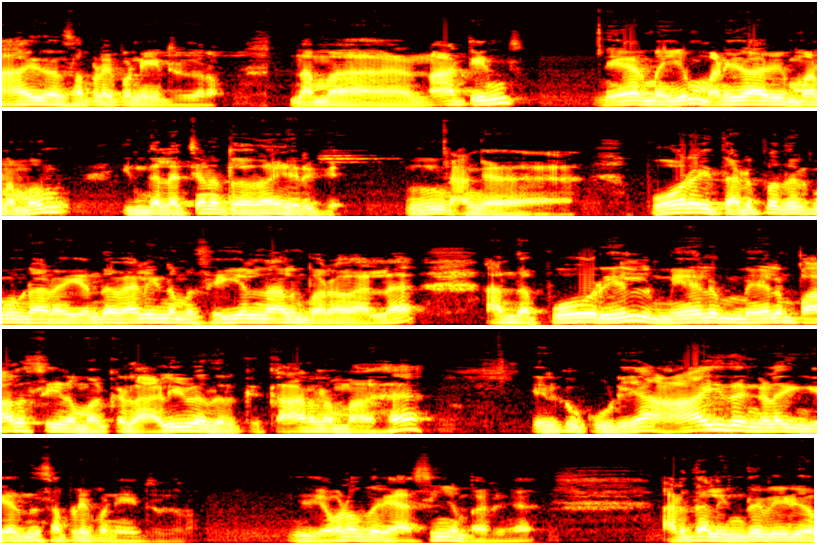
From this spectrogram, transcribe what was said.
ஆயுதம் சப்ளை பண்ணிகிட்டு இருக்கிறோம் நம்ம நாட்டின் நேர்மையும் மனிதாபிமானமும் இந்த லட்சணத்தில் தான் இருக்குது அங்கே போரை தடுப்பதற்கு உண்டான எந்த வேலையும் நம்ம செய்யலனாலும் பரவாயில்ல. அந்த போரில் மேலும் மேலும் பாலஸ்தீன மக்கள் அழிவதற்கு காரணமாக இருக்கக்கூடிய ஆயுதங்களை இங்கேருந்து சப்ளை பண்ணிகிட்டு இருக்கிறோம். இது எவ்வளோ பெரிய அசிங்கம் பாருங்கள் அடுத்தால் இந்த வீடியோ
